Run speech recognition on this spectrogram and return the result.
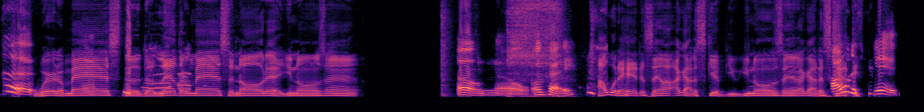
the? Wear the mask, the, the leather mask, and all that. You know what I'm saying? Oh no. Okay. I would have had to say, I, I gotta skip you. You know what I'm saying? I gotta skip. I would have skipped.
